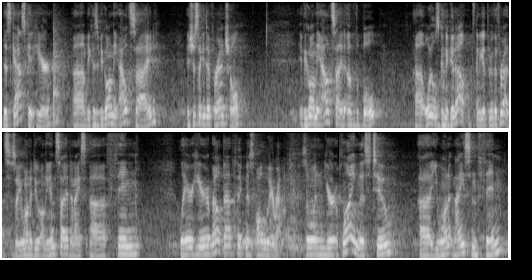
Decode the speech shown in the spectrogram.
this gasket here, um, because if you go on the outside, it's just like a differential. If you go on the outside of the bolt, uh, oil's gonna get out. It's gonna get through the threads. So you wanna do on the inside a nice uh, thin layer here, about that thickness all the way around. So when you're applying this too, uh, you want it nice and thin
